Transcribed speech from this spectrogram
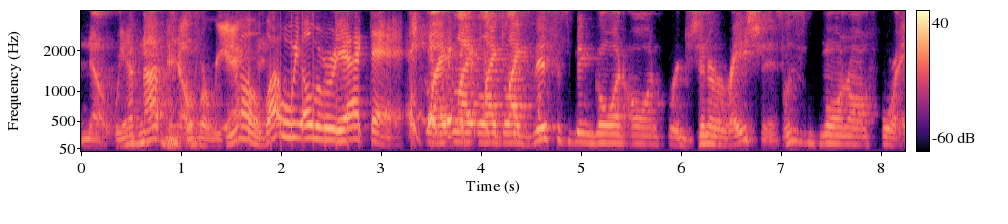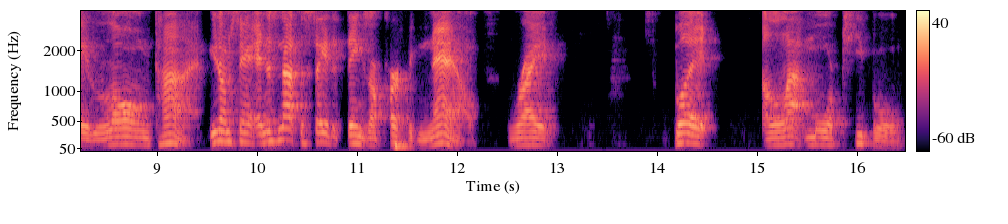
no, we have not been overreacting. No, why would we overreact that? like, like, like, like this has been going on for generations. This is going on for a long time. You know what I'm saying? And it's not to say that things are perfect now, right? But a lot more people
